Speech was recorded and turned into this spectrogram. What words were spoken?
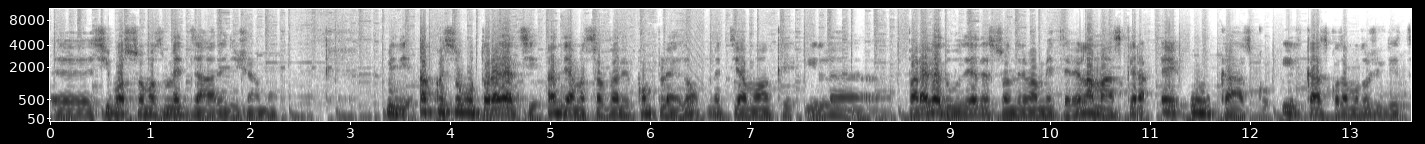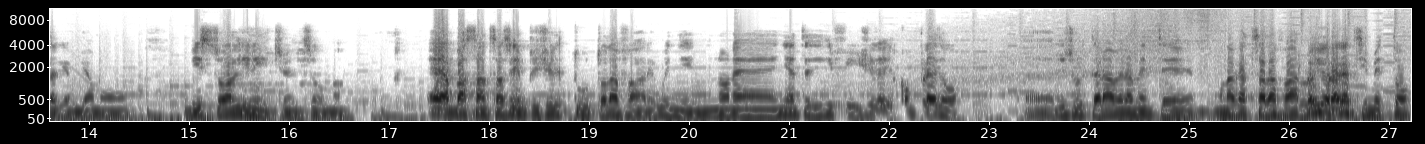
eh, si possono smezzare diciamo. Quindi a questo punto ragazzi andiamo a salvare il completo mettiamo anche il eh, paracadute adesso andremo a mettere la maschera e un casco il casco da motociclista che abbiamo visto all'inizio insomma è abbastanza semplice il tutto da fare quindi non è niente di difficile il completo eh, risulterà veramente una cazzata farlo. Io ragazzi metto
